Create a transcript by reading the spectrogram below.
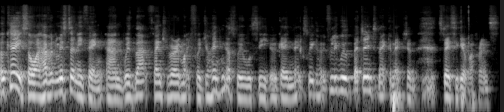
Okay, so I haven't missed anything. And with that, thank you very much for joining us. We will see you again next week, hopefully with better internet connection. Stay secure, my friends.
